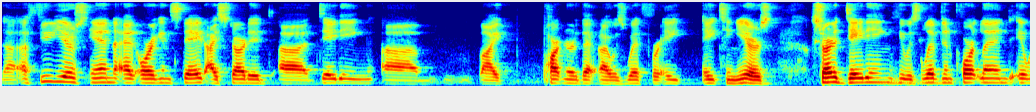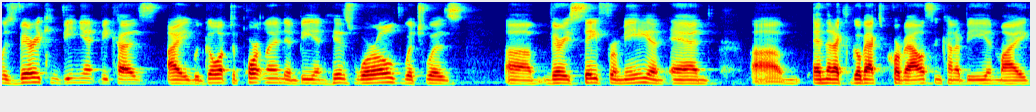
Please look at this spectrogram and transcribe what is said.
a few years in at Oregon State. I started uh, dating um, my partner that I was with for eight, 18 years. Started dating. He was lived in Portland. It was very convenient because I would go up to Portland and be in his world, which was um, very safe for me, and and um, and then I could go back to Corvallis and kind of be in my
